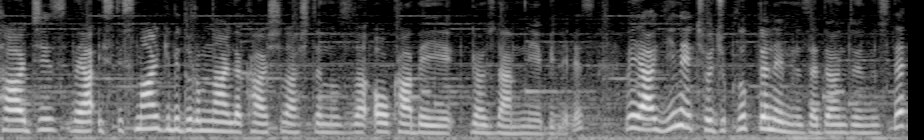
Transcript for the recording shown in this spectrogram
taciz veya istismar gibi durumlarla karşılaştığımızda OKB'yi gözlemleyebiliriz. Veya yine çocukluk dönemimize döndüğümüzde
